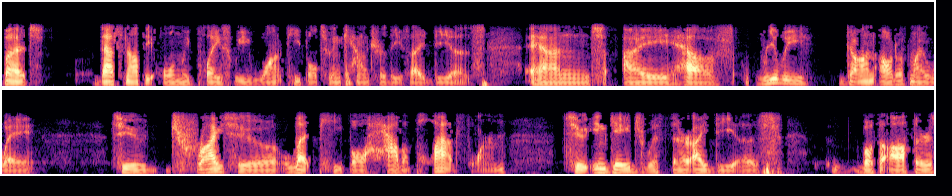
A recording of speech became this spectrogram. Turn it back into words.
but that's not the only place we want people to encounter these ideas. And I have really gone out of my way to try to let people have a platform to engage with their ideas, both the authors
